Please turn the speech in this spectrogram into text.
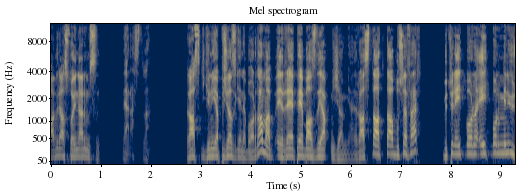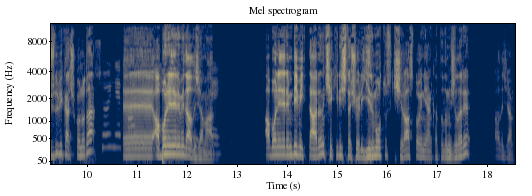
Abi Rast oynar mısın? Ne Rast lan? Rast günü yapacağız gene bu arada ama e, RP bazlı yapmayacağım yani. Rast'ta hatta bu sefer bütün 8born'a 8born beni üzdü birkaç konuda. Şöyle fark abonelerimi de alacağım abi. abonelerin bir miktarını çekilişte şöyle 20-30 kişi rast oynayan katılımcıları alacağım.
